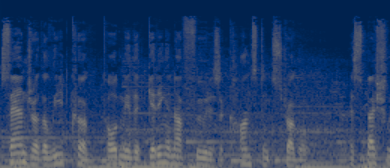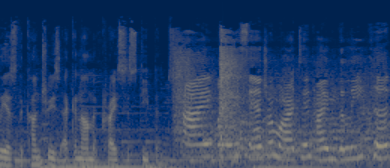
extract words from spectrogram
Sandra, the lead cook, told me that getting enough food is a constant struggle, especially as the country's economic crisis deepens. Hi, my name is Sandra Martin. I'm the lead cook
